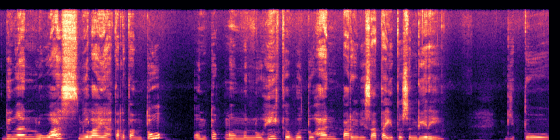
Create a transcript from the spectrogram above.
dengan luas wilayah tertentu untuk memenuhi kebutuhan pariwisata itu sendiri. Gitu.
